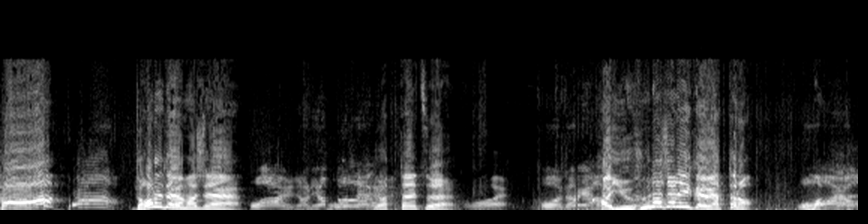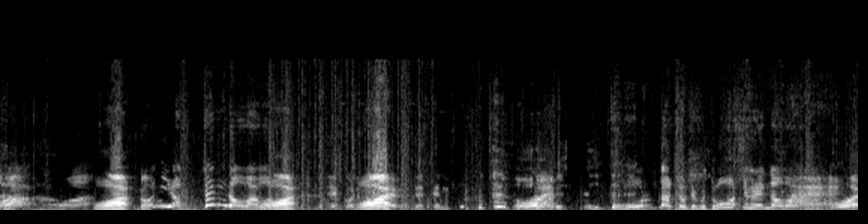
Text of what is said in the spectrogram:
あはあ？誰だよマジで。おい何やったんだよやったやつ。おい。おい誰や。はい湯船じゃねえかよやったの。お前おいおい。おい。何やってんだお前おい。おい。おい。俺たちをチェどうしてくれんだお前。おい。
